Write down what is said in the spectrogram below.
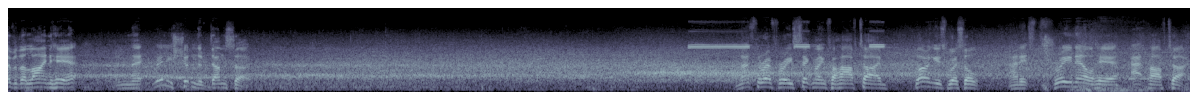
Over the line here, and it really shouldn't have done so. And that's the referee signalling for half-time, blowing his whistle, and it's 3-0 here at half-time.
